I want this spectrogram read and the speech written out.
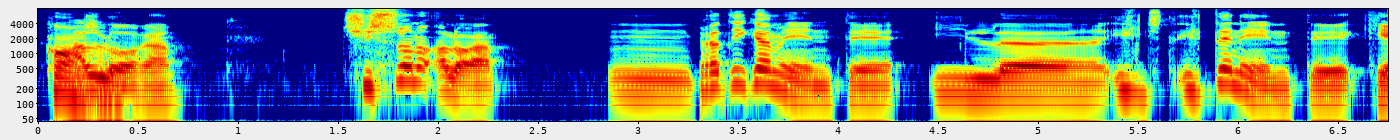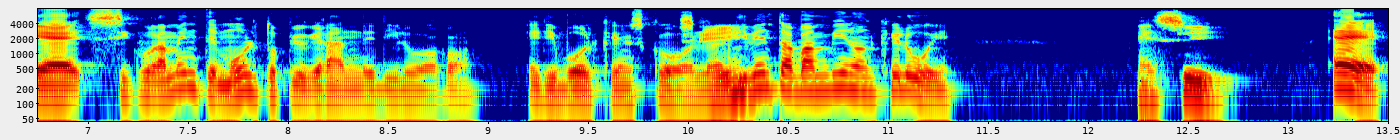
Cosa? Allora, ci sono. Allora, mh, praticamente il, il- il tenente, che è sicuramente molto più grande di loro e di Vulcan Skull, Sì. diventa bambino anche lui. Eh sì. Eh,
